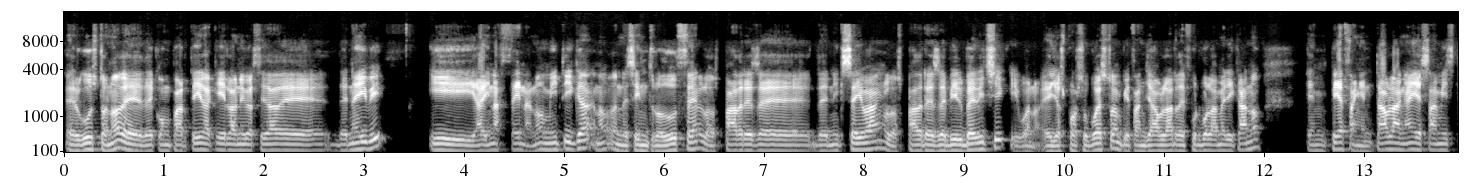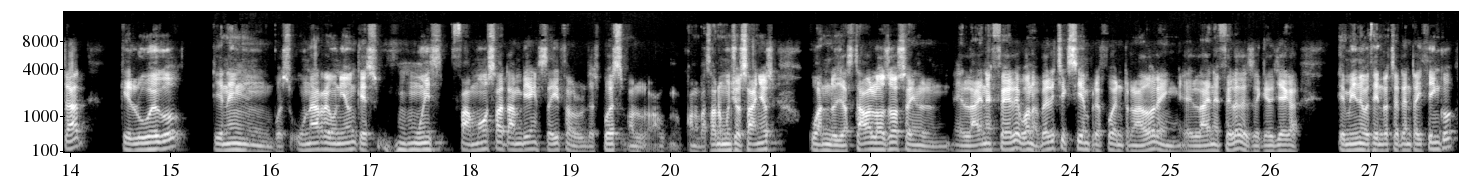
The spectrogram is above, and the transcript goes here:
el gusto, ¿no? De, compartir aquí en la Universidad de, de Navy y hay una cena ¿no? mítica donde se introducen los padres de, de, Nick Saban, los padres de Bill Belichick, y bueno, ellos por supuesto empiezan ya a hablar de fútbol americano, empiezan, entablan ahí esa amistad que luego tienen pues una reunión que es muy famosa también, se hizo después, cuando pasaron muchos años, cuando ya estaban los dos en, la NFL, bueno, Belichick siempre fue entrenador en, la NFL desde que él llega en 1975,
